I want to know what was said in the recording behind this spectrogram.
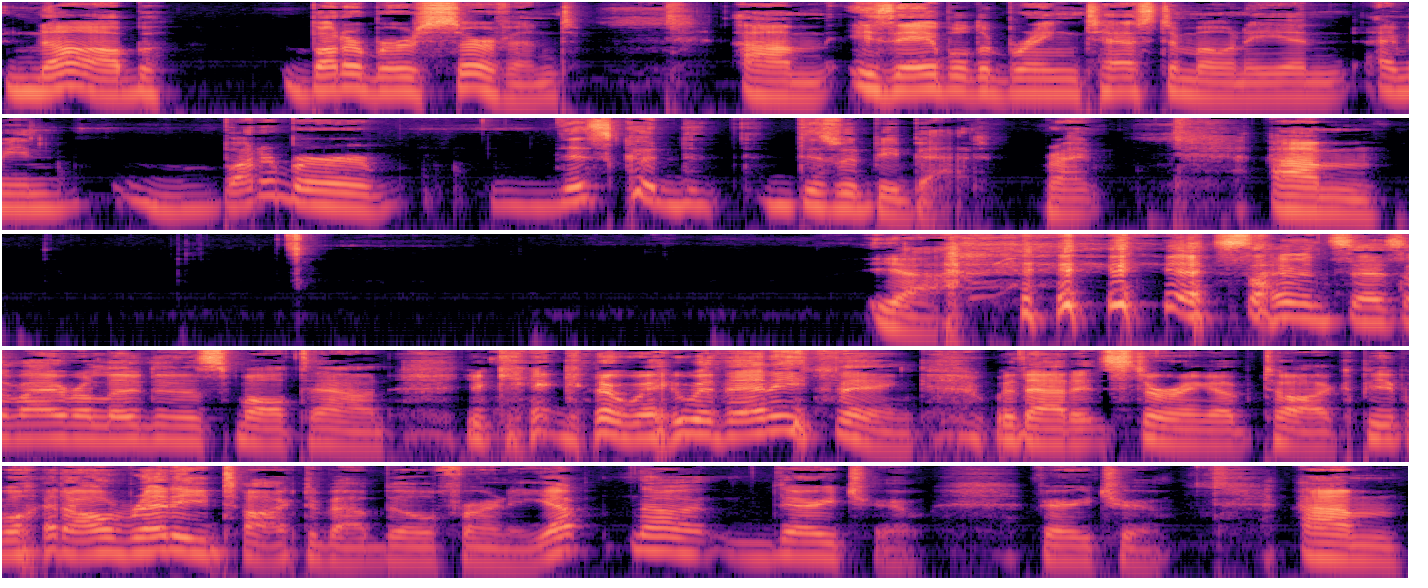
Nob, Butterbur's servant, um, is able to bring testimony, and I mean Butterbur, this could this would be bad, right? Um, yeah. Simon says, if I ever lived in a small town, you can't get away with anything without it stirring up talk. People had already talked about Bill Ferny. Yep. No, very true. Very true. Um,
